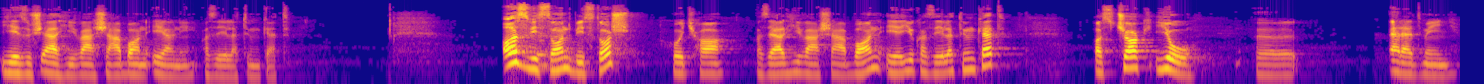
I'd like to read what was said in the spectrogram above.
Jézus elhívásában élni az életünket. Az viszont biztos, hogyha az elhívásában éljük az életünket, az csak jó ö, eredmény,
